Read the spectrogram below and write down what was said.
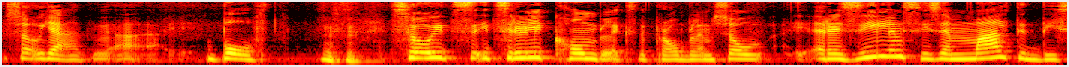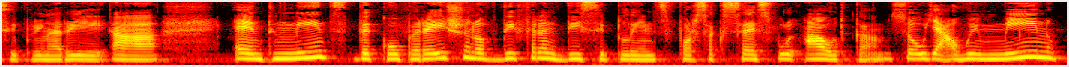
So yeah, uh, both. so it's it's really complex the problem. So resilience is a multidisciplinary uh, and needs the cooperation of different disciplines for successful outcome. So yeah, we mean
